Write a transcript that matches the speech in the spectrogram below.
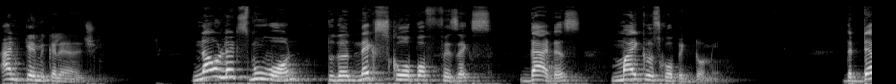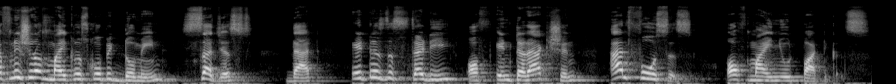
and chemical energy. Now let's move on to the next scope of physics that is microscopic domain. The definition of microscopic domain suggests that it is the study of interaction and forces of minute particles.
